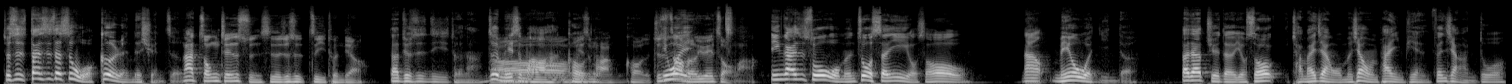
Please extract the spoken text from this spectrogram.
就是，但是这是我个人的选择。那中间损失的就是自己吞掉，那就是自己吞啊。这没什么好含扣，没什么好含扣的，就是照合约走嘛。应该是说我们做生意有时候那没有稳赢的。大家觉得有时候坦白讲，我们像我们拍影片分享很多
